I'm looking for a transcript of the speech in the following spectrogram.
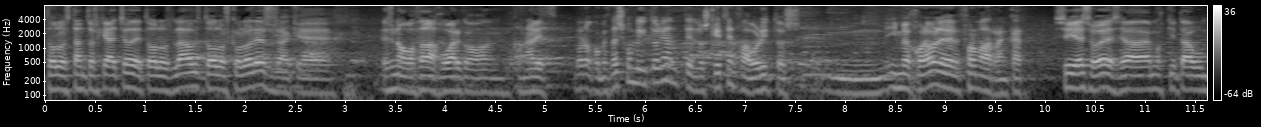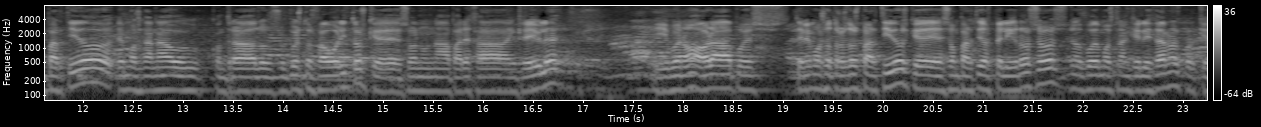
todos los tantos que ha hecho de todos los lados, todos los colores, o sea que es una gozada jugar con, con Ariz. Bueno, comenzáis con victoria ante los que dicen favoritos, mm, inmejorable forma de arrancar. Sí, eso es. Ya hemos quitado un partido, hemos ganado contra los supuestos favoritos, que son una pareja increíble. Y bueno, ahora pues tenemos otros dos partidos que son partidos peligrosos. No podemos tranquilizarnos porque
